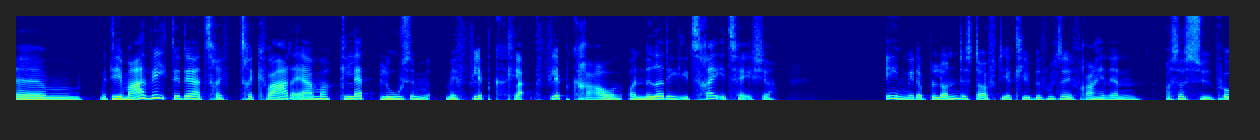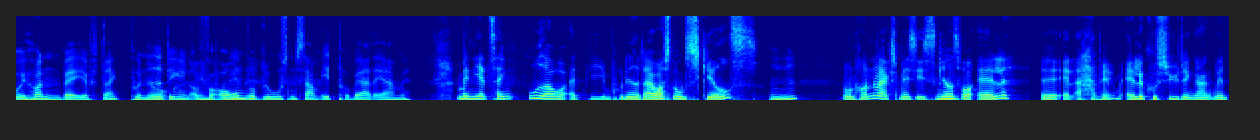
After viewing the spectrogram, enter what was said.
Øhm, Men det er meget vildt, det der tre, tre kvarte ærmer, glat bluse med- med flip, flipkrave og nederdel i tre etager. En meter blonde stof, de har klippet fuldstændig fra hinanden. Og så syet på i hånden bagefter, ikke? På nederdelen, og for imponerende. oven på blusen sammen et på hvert ærme. men jeg tænkte, udover at vi er imponeret, der er jo også nogle skills, Mm. nogle håndværksmæssige skills, mm. hvor alle, øh, eller jeg ved ikke, om alle kunne sy dengang, men,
